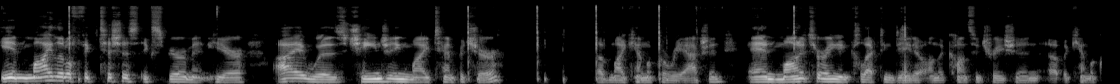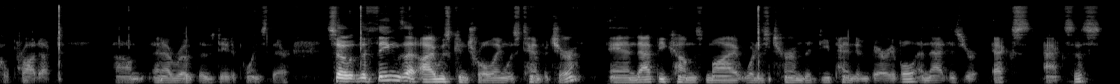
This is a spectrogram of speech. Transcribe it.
In my little fictitious experiment here, I was changing my temperature of my chemical reaction and monitoring and collecting data on the concentration of a chemical product. Um, and I wrote those data points there. So the things that I was controlling was temperature, and that becomes my what is termed the dependent variable, and that is your x-axis.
